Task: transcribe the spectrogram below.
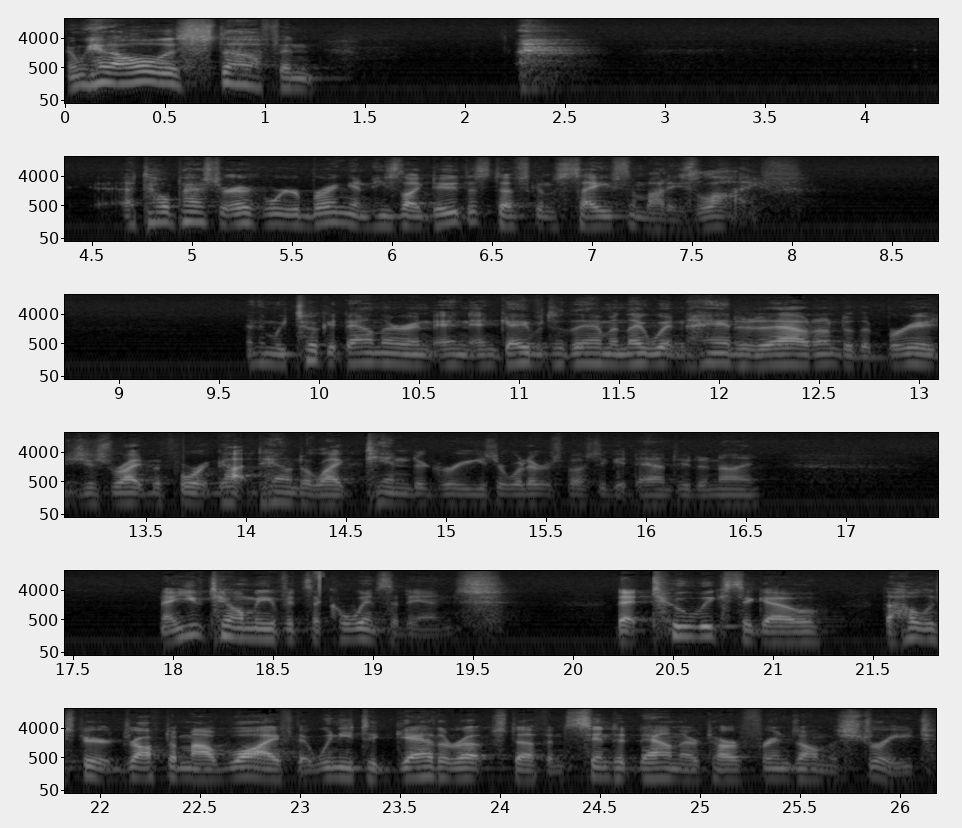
and we had all this stuff. And i told pastor eric we were bringing. He's like dude this stuff's going to save somebody's life And then we took it down there and, and, and gave it to them, and they went and handed it out under the bridge just right before it got down to like 10 degrees or whatever it's supposed to get down to tonight. Now, you tell me if it's a coincidence that two weeks ago, the Holy Spirit dropped on my wife that we need to gather up stuff and send it down there to our friends on the street.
